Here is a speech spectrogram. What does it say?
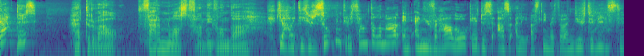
Ja, dus? Het er wel ferm last van, niet vandaag? Ja, het is er zo interessant allemaal. En, en uw verhaal ook, hè. Dus als, allee, als het niet meer te lang duurt, tenminste.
